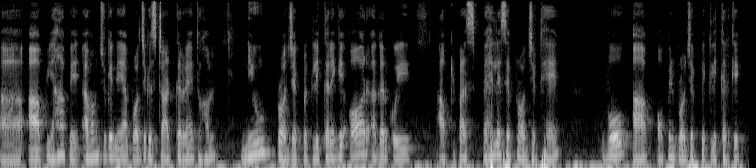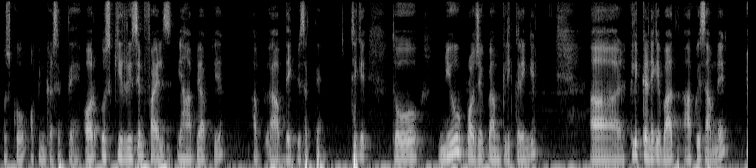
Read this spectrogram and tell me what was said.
आप यहाँ पे अब हम चूँकि नया प्रोजेक्ट स्टार्ट कर रहे हैं तो हम न्यू प्रोजेक्ट पर क्लिक करेंगे और अगर कोई आपके पास पहले से प्रोजेक्ट है वो आप ओपन प्रोजेक्ट पे क्लिक करके उसको ओपन कर सकते हैं और उसकी रिसेंट फाइल्स यहाँ पे आपके आप, आप देख भी सकते हैं। ठीक है? तो न्यू प्रोजेक्ट पे हम क्लिक करेंगे। आ, क्लिक करने के बाद आपके सामने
